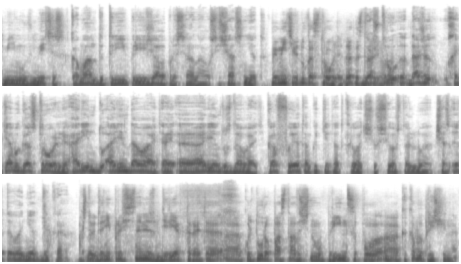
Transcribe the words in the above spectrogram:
минимум в месяц команды три приезжало профессионалов. Сейчас нет. Вы имеете в виду гастроли, да? Гастро... Даже хотя бы гастрольные. Аренду, арендовать, а, а, аренду сдавать. Кафе там какие-то открывать, еще все остальное. Сейчас этого нет ДК. А Потому... что это не профессионализм директора, это э, культура по остаточному принципу? Э, каковы причины?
